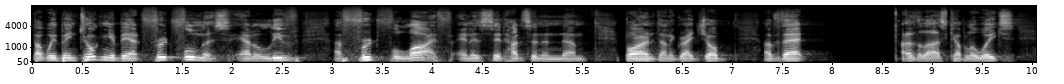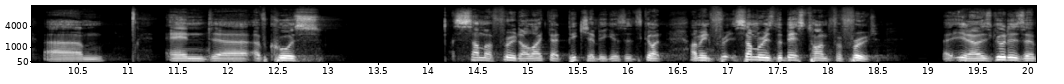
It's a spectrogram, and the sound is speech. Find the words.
But we've been talking about fruitfulness, how to live a fruitful life. And as said, Hudson and um, Byron have done a great job of that over the last couple of weeks. Um, and uh, of course, summer fruit. I like that picture because it's got, I mean, fr- summer is the best time for fruit. Uh, you know, as good as a,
